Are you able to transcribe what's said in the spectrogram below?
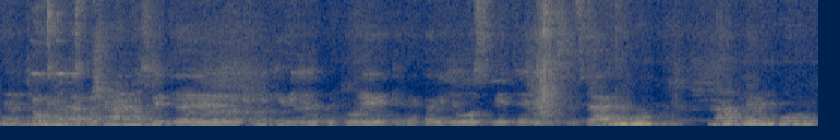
Е, В другому також маємо звіт е, керівників відділу культури, керівника відділу освіти і соціального напрямку.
